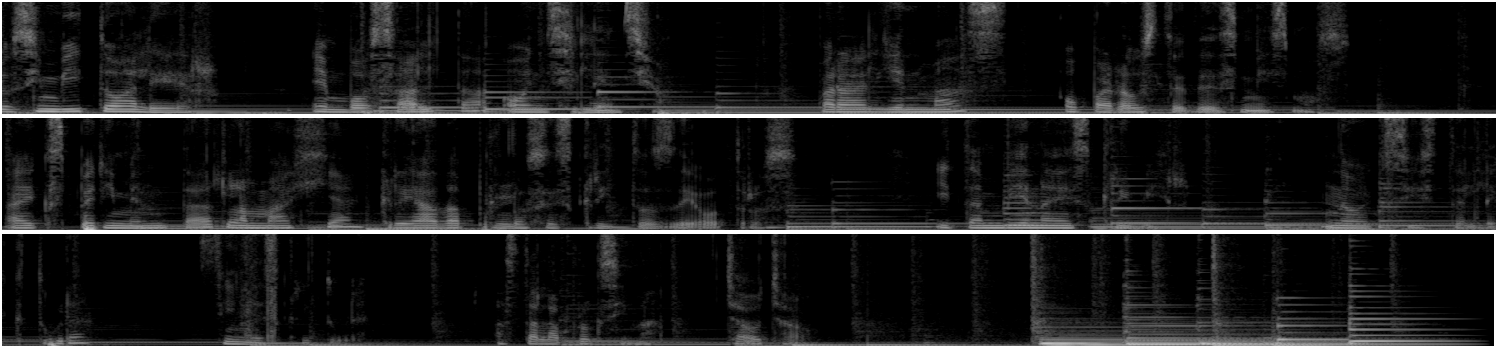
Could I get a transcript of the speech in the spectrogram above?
Los invito a leer, en voz alta o en silencio, para alguien más o para ustedes mismos, a experimentar la magia creada por los escritos de otros y también a escribir. No existe lectura sin escritura. Hasta la próxima. Chao, chao.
